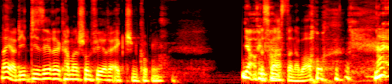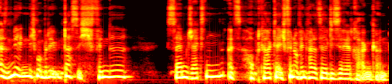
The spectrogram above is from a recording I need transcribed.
naja, die, die Serie kann man schon für ihre Action gucken. Ja, auf jeden Das Fall. war's dann aber auch. Nein, also nee, nicht unbedingt das. Ich finde Sam Jackson als Hauptcharakter, ich finde auf jeden Fall, dass er die Serie tragen kann.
